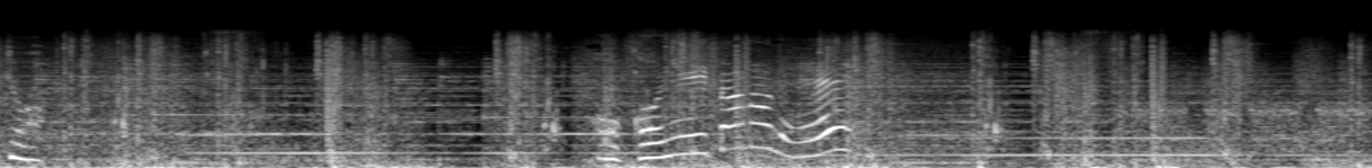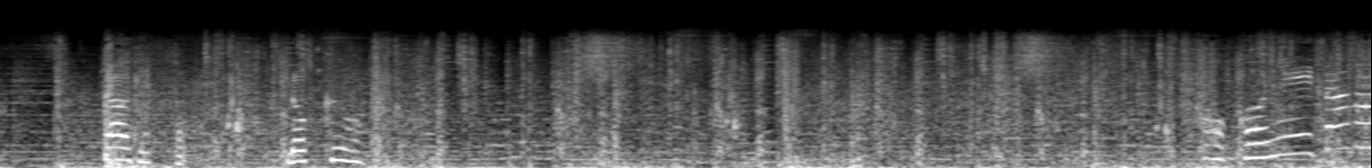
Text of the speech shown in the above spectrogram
つけなきゃここにいたのね。ターゲット。ロックオン。ここにいたの。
